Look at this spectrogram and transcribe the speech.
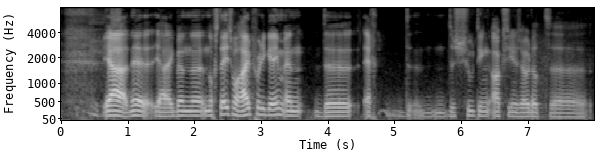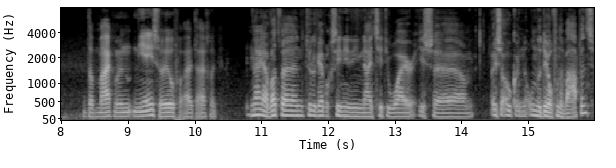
ja, nee, ja, ik ben nog steeds wel hyped voor die game. En de, echt, de, de shooting actie en zo, dat, dat maakt me niet eens zo heel veel uit eigenlijk. Nou ja, wat we natuurlijk hebben gezien in die Night City Wire is, eh, is ook een onderdeel van de wapens.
